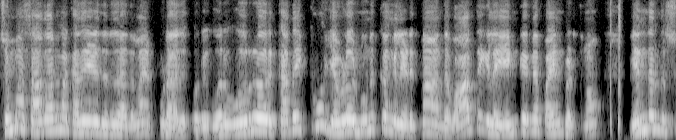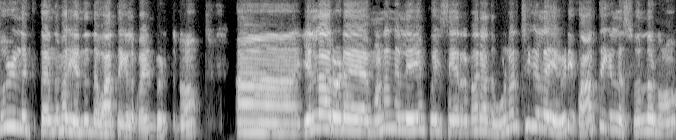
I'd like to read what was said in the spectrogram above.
சும்மா சாதாரண கதை எழுதுறது அதெல்லாம் கூடாது. ஒரு ஒரு ஒரு ஒரு கதைக்கும் எவ்வளவு நுணுக்கங்கள் எடுக்கணும் அந்த வார்த்தைகளை எங்கெங்க பயன்படுத்தணும் எந்தெந்த சூழலுக்கு தகுந்த மாதிரி எந்தெந்த வார்த்தைகளை பயன்படுத்தணும் ஆஹ் எல்லாரோட மனநிலையும் போய் சேர்ற மாதிரி அந்த உணர்ச்சிகளை எப்படி வார்த்தைகள்ல சொல்லணும்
